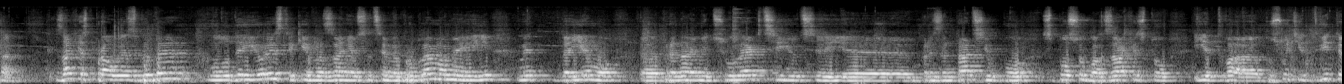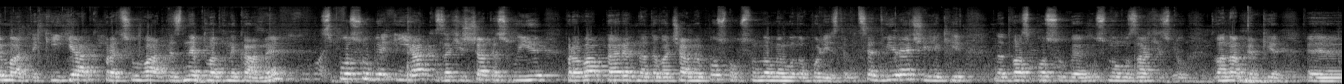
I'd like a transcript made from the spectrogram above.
Так. Захист прав СББ, молодий юрист, який в нас зайнявся цими проблемами, і ми даємо е, принаймні цю лекцію, цю е, презентацію по способах захисту. Є два по суті дві тематики: як працювати з неплатниками. Способи і як захищати свої права перед надавачами послуг, основними монополістами. Це дві речі, які на два способи основного захисту, два напрямки е,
